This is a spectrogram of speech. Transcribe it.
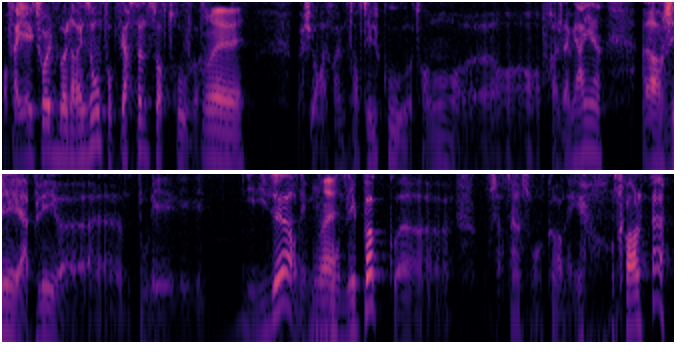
Enfin, il y avait toujours une bonne raison pour que personne se retrouve. Ouais, ouais. Bah, j'ai- on va quand même tenter le coup, autrement euh, on, on fera jamais rien. Alors j'ai appelé euh, tous les, les- les leaders des mouvements Ouais. de l'époque, quoi. Certains sont encore d'ailleurs encore là.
